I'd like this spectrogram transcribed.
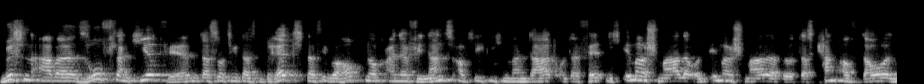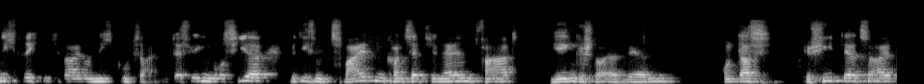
Müssen aber so flankiert werden, dass sozusagen das Brett, das überhaupt noch einer finanzaufsichtlichen Mandat unterfällt, nicht immer schmaler und immer schmaler wird. Das kann auf Dauer nicht richtig sein und nicht gut sein. Deswegen muss hier mit diesem zweiten konzeptionellen Pfad gegengesteuert werden. Und das geschieht derzeit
